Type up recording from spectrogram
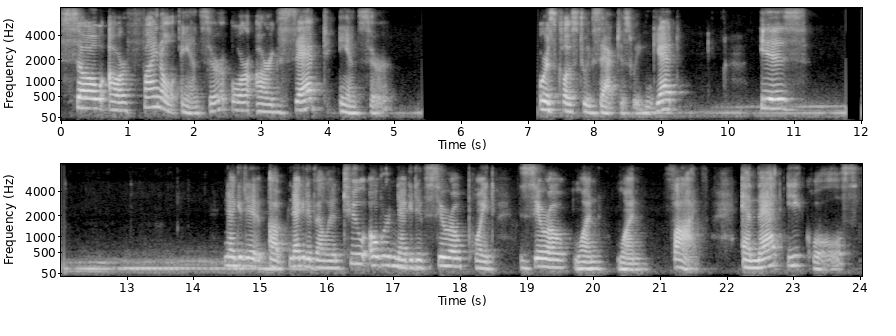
So our final answer, or our exact answer, or as close to exact as we can get, is negative, uh, negative ln 2 over negative 0.0115. And that equals,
